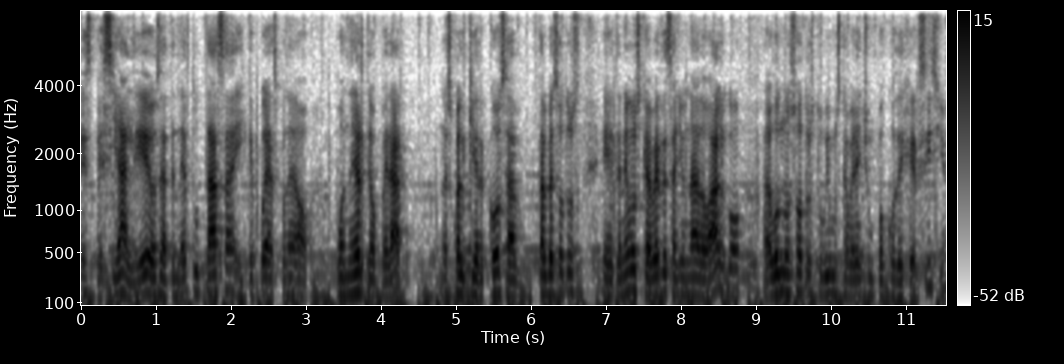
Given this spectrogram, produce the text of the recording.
especial, ¿eh? O sea, tener tu taza y que puedas poner, ponerte a operar no es cualquier cosa. Tal vez otros eh, tenemos que haber desayunado algo, algunos otros tuvimos que haber hecho un poco de ejercicio,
